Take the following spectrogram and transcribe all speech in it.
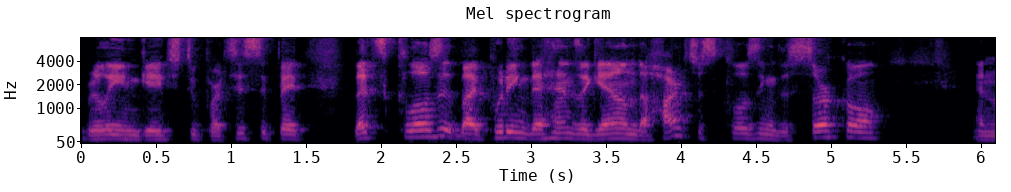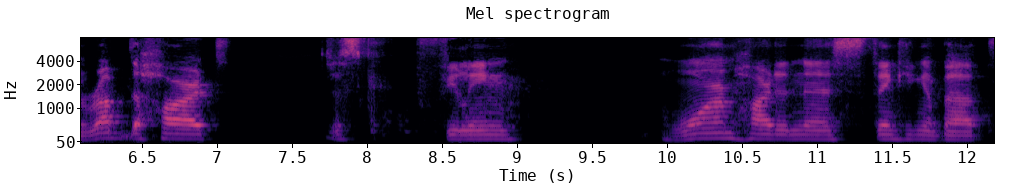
really engage to participate. Let's close it by putting the hands again on the heart, just closing the circle and rub the heart, just feeling warm heartedness, thinking about,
